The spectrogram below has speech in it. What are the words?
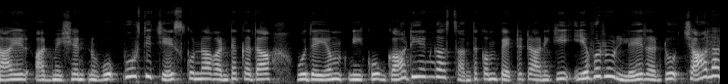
లాయర్ అడ్మిషన్ నువ్వు పూర్తి చేసుకున్నావంట కదా. ఉదయం నీకు గార్డియన్గా సంతకం పెట్టడానికి ఎవరూ లేరంటూ చాలా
